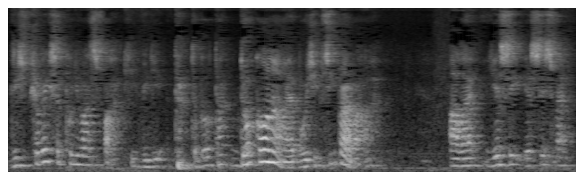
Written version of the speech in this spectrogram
Když člověk se podívá zpátky, vidí, tak to bylo tak dokonalé boží příprava, ale jestli, jestli jsme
